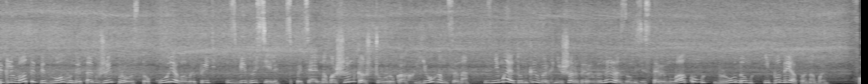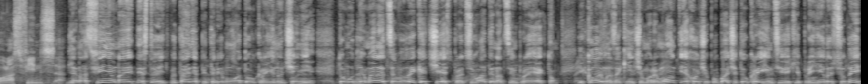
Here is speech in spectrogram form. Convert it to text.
Циклювати підлогу не так вже й просто. Курява летить звідусіль. Спеціальна машинка, що у руках Йогансена, знімає тонкий верхній шар деревини разом зі старим лаком, брудом і подряпинами. uh, Для нас фінів навіть не стоїть питання підтримувати Україну чи ні. Тому для мене це велика честь працювати над цим проєктом. І коли ми закінчимо ремонт, я хочу побачити українців, які приїдуть сюди,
